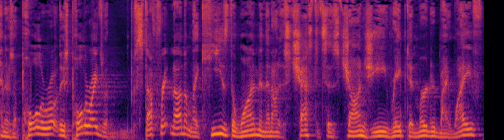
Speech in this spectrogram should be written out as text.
And there's a Polaroid, there's Polaroids with stuff written on them, like he's the one. And then on his chest, it says, John G. raped and murdered my wife.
